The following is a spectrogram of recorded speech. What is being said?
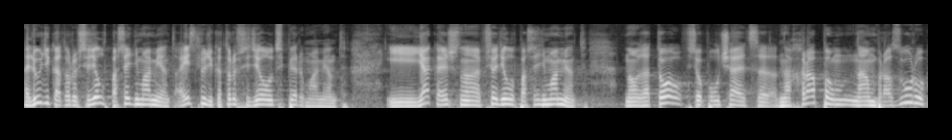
люди, которые все делают в последний момент, а есть люди, которые все делают в первый момент. И я, конечно, все делаю в последний момент, но зато все получается нахрапом, на амбразуру,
